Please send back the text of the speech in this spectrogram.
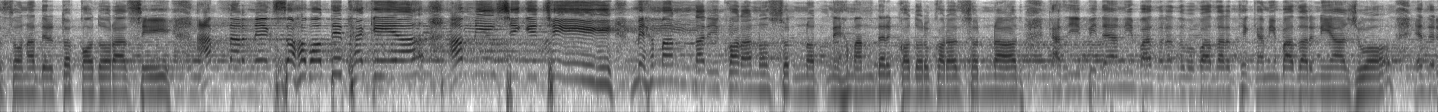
আছে, ওনাদের তো কদর আছে। আপনার নেক সহমতি থাকিয়া আমি শিখেছি, মেহমানদারি করানো সুন্নত, মেহমানদের কদর করা সন্ন্যত কাজে বিদায় আমি বাজারে দেবো, বাজার থেকে আমি বাজার নিয়ে আসব, এদের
